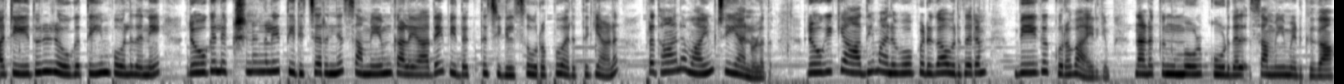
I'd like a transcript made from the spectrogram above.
മറ്റേതൊരു രോഗത്തെയും പോലെ തന്നെ രോഗലക്ഷണങ്ങളെ തിരിച്ചറിഞ്ഞ് സമയം കളയാതെ വിദഗ്ധ ചികിത്സ ഉറപ്പുവരുത്തുകയാണ് പ്രധാനമായും ചെയ്യാനുള്ളത്. രോഗിക്ക് ആദ്യം അനുഭവപ്പെടുക ഒരുതരം വേഗക്കുറവായിരിക്കും. നടക്കുമ്പോൾ കൂടുതൽ സമയമെടുക്കുക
